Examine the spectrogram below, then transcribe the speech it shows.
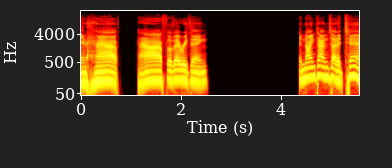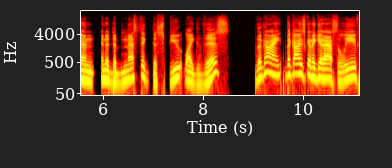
and half half of everything. And nine times out of 10, in a domestic dispute like this, the guy, the guy's going to get asked to leave.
